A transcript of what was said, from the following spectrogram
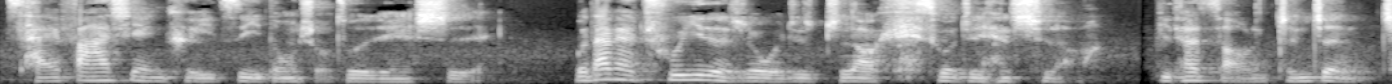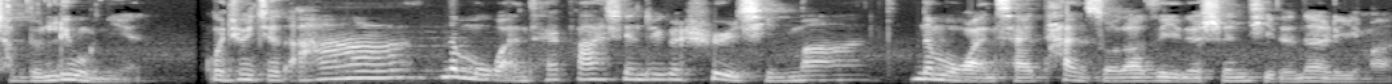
才发现可以自己动手做这件事。我大概初一的时候我就知道可以做这件事了吧。比他早了整整差不多六年，我就觉得啊，那么晚才发现这个事情吗？那么晚才探索到自己的身体的那里吗？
